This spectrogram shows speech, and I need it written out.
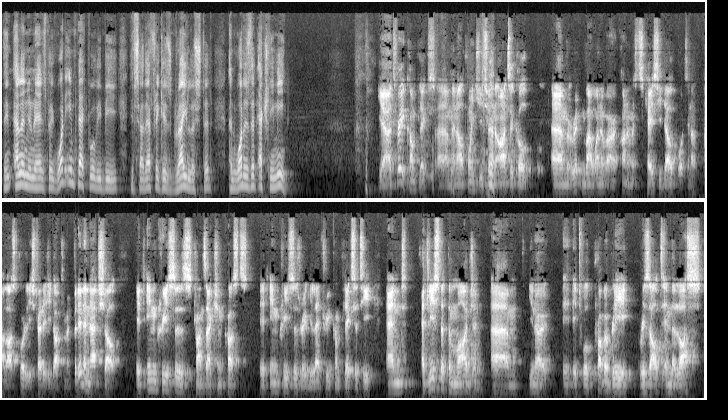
Then, Alan in Randburg, what impact will there be if South Africa is grey listed, and what does it actually mean? yeah, it's very complex, um, and I'll point you to an article um, written by one of our economists, Casey Delport, in our, our last quarterly strategy document. But in a nutshell, it increases transaction costs, it increases regulatory complexity, and at least at the margin, um, you know, it, it, will probably result in the loss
